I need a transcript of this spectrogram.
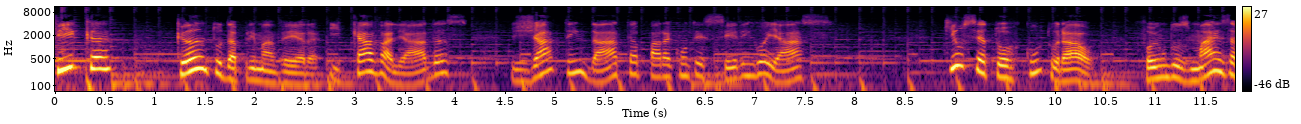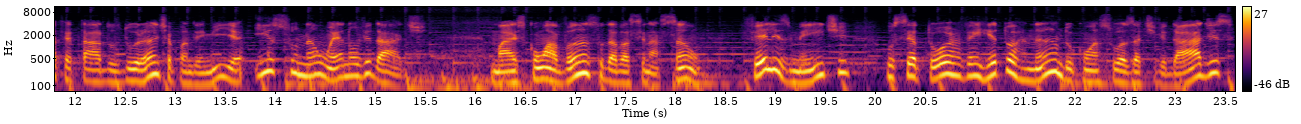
Fica, Canto da Primavera e Cavalhadas já tem data para acontecer em Goiás. Que o setor cultural foi um dos mais afetados durante a pandemia, isso não é novidade. Mas com o avanço da vacinação, felizmente, o setor vem retornando com as suas atividades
